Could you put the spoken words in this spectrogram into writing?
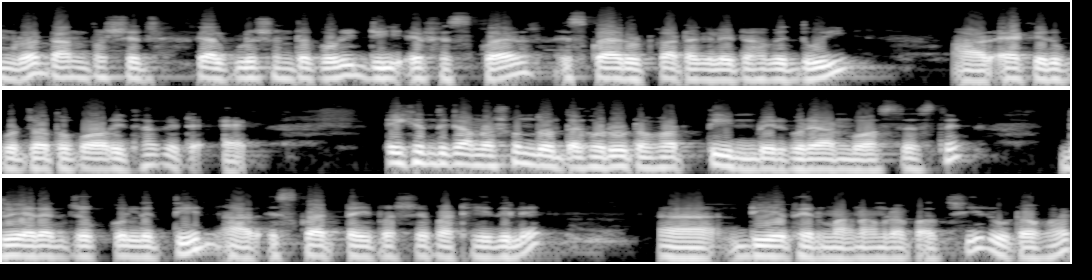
আমরা ডান পাশের ক্যালকুলেশনটা করি D F square square root কাটা গেলে এটা হবে দুই, আর একের উপর যত পাওয়ারই থাক এটা এক। এইখান থেকে আমরা সুন্দর দেখো রুট ওভার তিন বের করে আনব আস্তে আস্তে। দুই আর এক যোগ করলে তিন, আর স্কোয়ারটা এই পাশে পাঠিয়ে দিলে ডিএফ এর মান আমরা পাচ্ছি রুট ওভার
